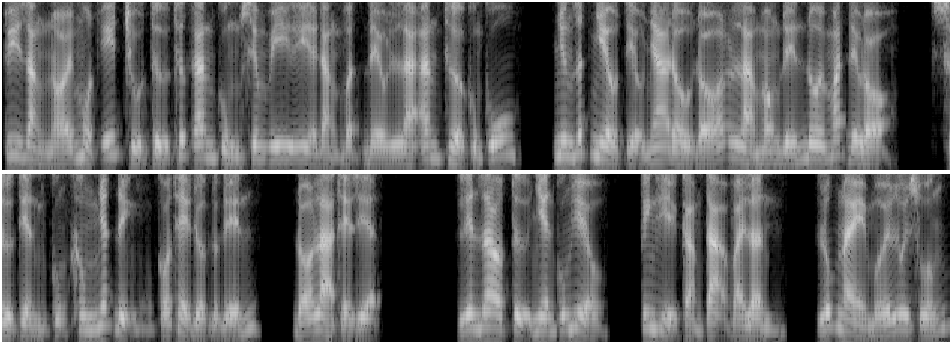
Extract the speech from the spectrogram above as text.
tuy rằng nói một ít chủ tử thức ăn cùng siêm y đẳng vật đều là ăn thừa cùng cũ, nhưng rất nhiều tiểu nha đầu đó là mong đến đôi mắt đều đỏ, sử tiền cũng không nhất định có thể được được đến, đó là thể diện. Liên giao tự nhiên cũng hiểu, kinh hỉ cảm tạ vài lần, lúc này mới lui xuống,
